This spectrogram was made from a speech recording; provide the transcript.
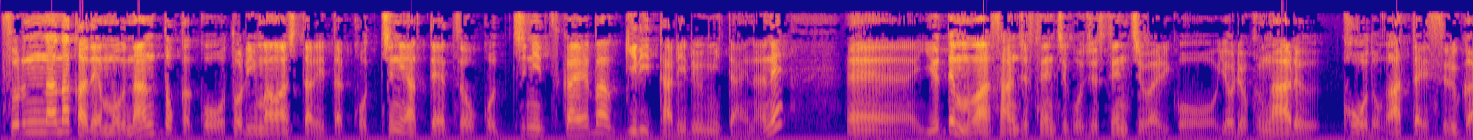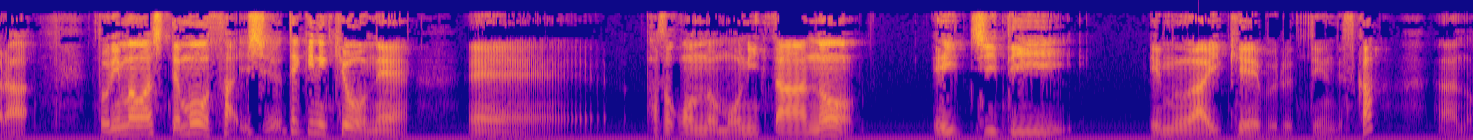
そんな中でもなんとかこう取り回したり、こっちにあったやつをこっちに使えばギリ足りるみたいなね。えー、言ってもまあ30センチ、50センチ割りこう余力があるコードがあったりするから、取り回しても最終的に今日ね、えー、パソコンのモニターの HDMI ケーブルっていうんですか？あの、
